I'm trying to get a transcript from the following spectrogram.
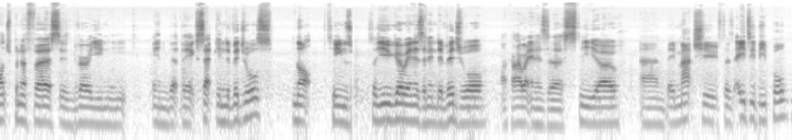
Entrepreneur First is very unique in that they accept individuals, not teams. So you go in as an individual, like I went in as a CEO, and they match you. So there's 80 people,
